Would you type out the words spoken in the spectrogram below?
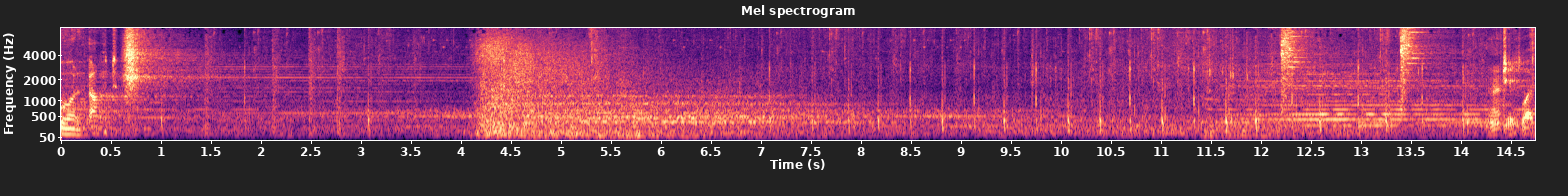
What up? Just what?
